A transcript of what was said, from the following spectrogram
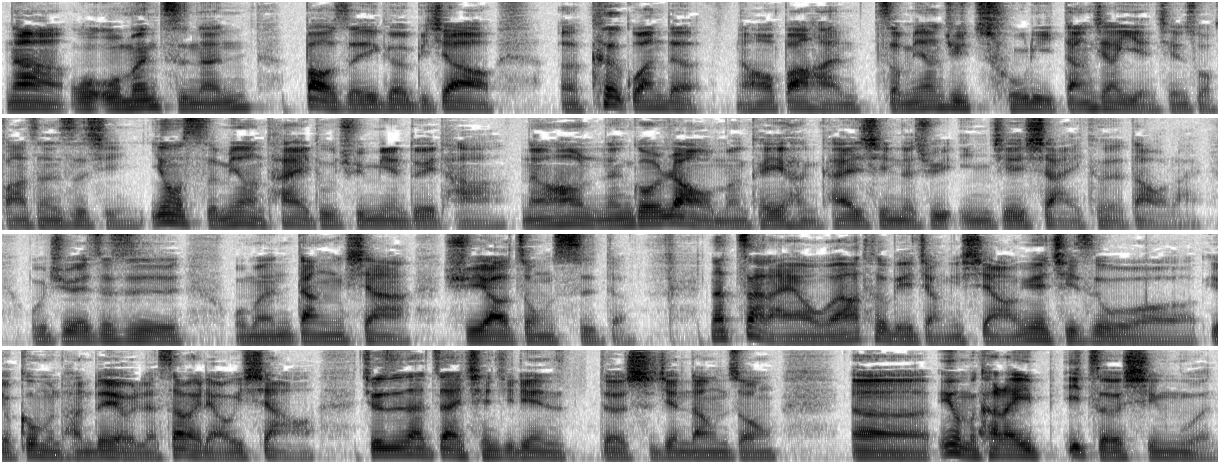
那我我们只能抱着一个比较呃客观的，然后包含怎么样去处理当下眼前所发生的事情，用什么样的态度去面对它，然后能够让我们可以很开心的去迎接下一刻的到来。我觉得这是我们当下需要重视的。那再来啊，我要特别讲一下，因为其实我有跟我们团队有聊稍微聊一下哦，就是在在前几天的时间当中，呃，因为我们看到一一则新闻。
